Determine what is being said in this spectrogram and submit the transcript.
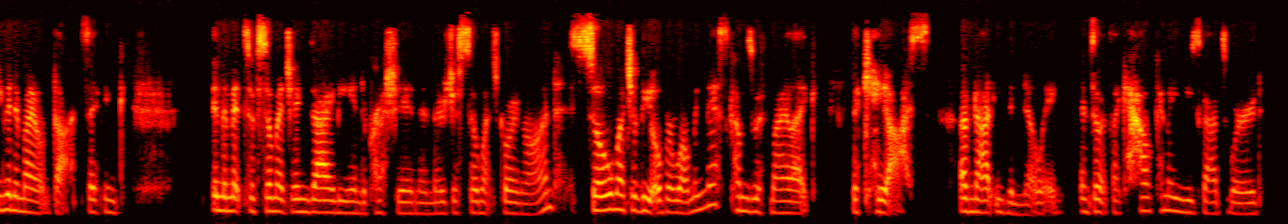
even in my own thoughts. I think in the midst of so much anxiety and depression and there's just so much going on, so much of the overwhelmingness comes with my like the chaos of not even knowing. And so it's like how can I use God's word?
